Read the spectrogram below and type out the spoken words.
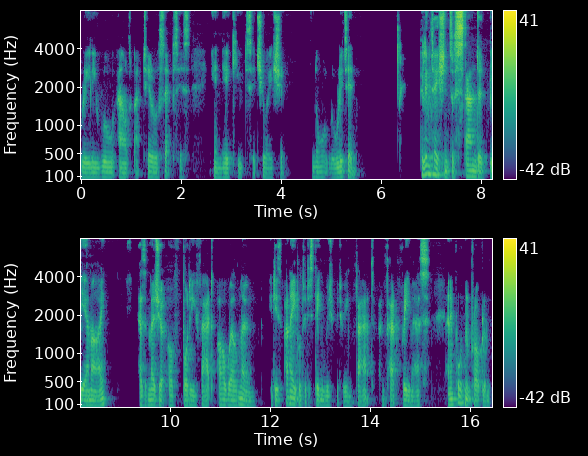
really rule out bacterial sepsis in the acute situation, nor rule it in. The limitations of standard BMI as a measure of body fat are well known. It is unable to distinguish between fat and fat free mass, an important problem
